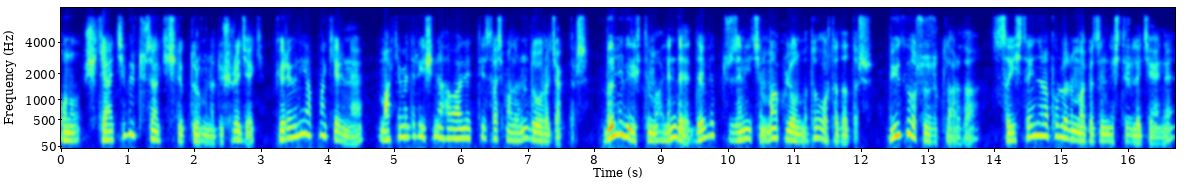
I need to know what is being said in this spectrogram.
onu şikayetçi bir tüzel kişilik durumuna düşürecek, görevini yapmak yerine mahkemeleri işine havale ettiği saçmalarını doğuracaktır. Böyle bir ihtimalin de devlet düzeni için makul olmadığı ortadadır. Büyük yolsuzluklarda Sayıştay'ın raporların magazinleştirileceğine,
